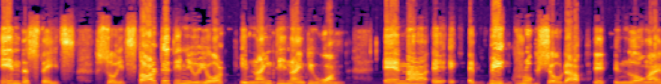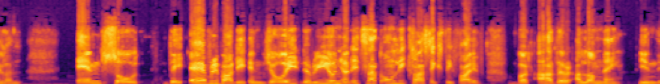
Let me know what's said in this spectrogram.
in the States. So it started in New York in 1991, and uh, a- a big group showed up in Long Island, and so they everybody enjoyed the reunion. It's not only Class 65, but other alumni in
